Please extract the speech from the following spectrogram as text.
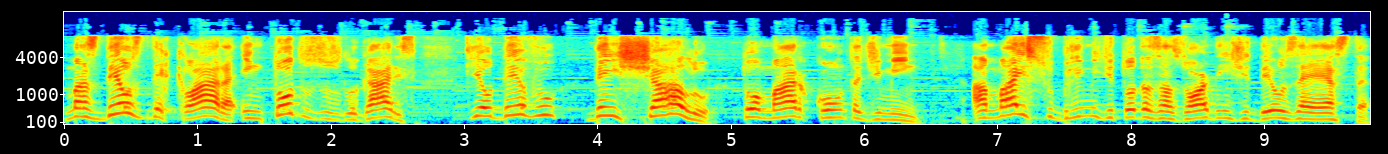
Mas Deus declara em todos os lugares que eu devo deixá-lo tomar conta de mim. A mais sublime de todas as ordens de Deus é esta:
